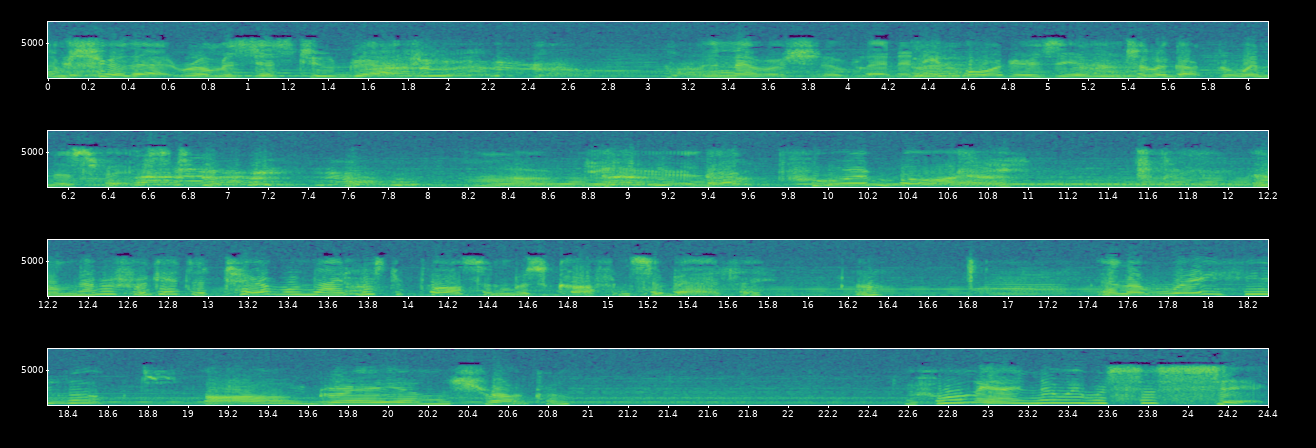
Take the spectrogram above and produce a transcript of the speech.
I'm sure that room is just too drafty. I never should have let any boarders in until I got the windows fixed. Oh, dear. That poor boy. I'll never forget the terrible night Mr. Paulson was coughing so badly. Huh? And the way he looked, all gray and shrunken. If only I knew he was so sick.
